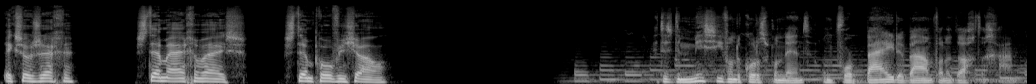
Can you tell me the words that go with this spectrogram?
Ik zou zeggen: stem eigenwijs, stem provinciaal. Het is de missie van de correspondent om voorbij de waan van de dag te gaan.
